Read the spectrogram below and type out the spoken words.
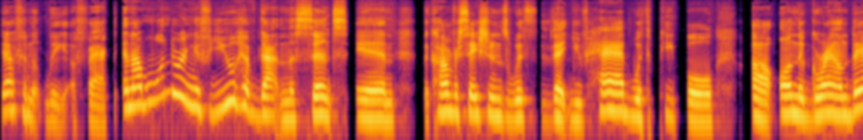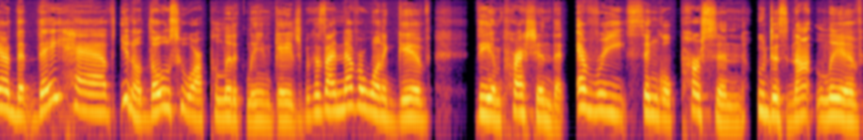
definitely a fact. And I'm wondering if you have gotten the sense in the conversations with that you've had with people uh, on the ground there that they have, you know, those who are politically engaged, because I never want to give the impression that every single person who does not live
